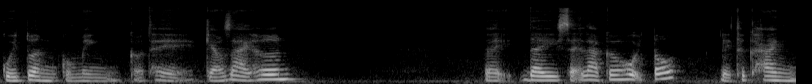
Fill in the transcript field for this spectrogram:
cuối tuần của mình có thể kéo dài hơn? Vậy đây sẽ là cơ hội tốt để thực hành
